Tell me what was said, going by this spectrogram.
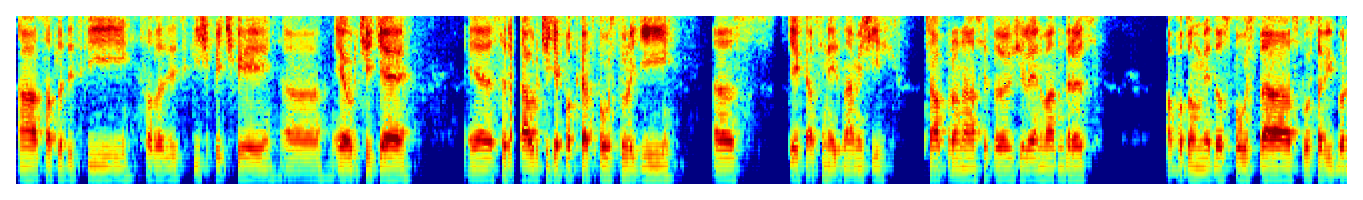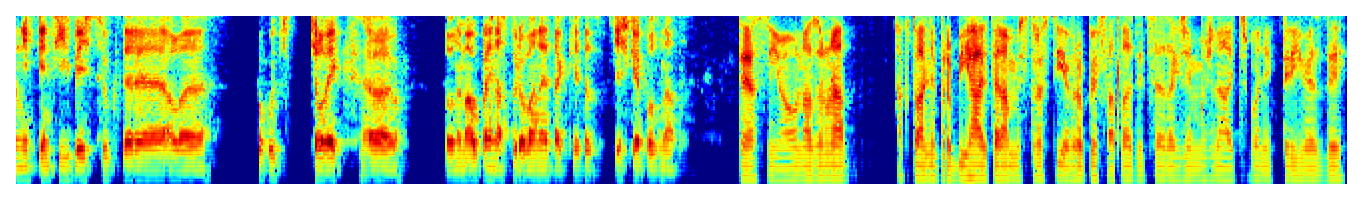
A z atletický, z atletický špičky uh, je určitě, je, se dá určitě potkat spoustu lidí. Uh, z těch asi nejznámějších třeba pro nás je to Julian Wanders a potom je to spousta, spousta výborných keňských běžců, které ale pokud člověk uh, to nemá úplně nastudované, tak je to těžké poznat. To je jasný, jo. Na zrovna aktuálně probíhá i teda mistrovství Evropy v atletice, takže možná i třeba některé hvězdy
